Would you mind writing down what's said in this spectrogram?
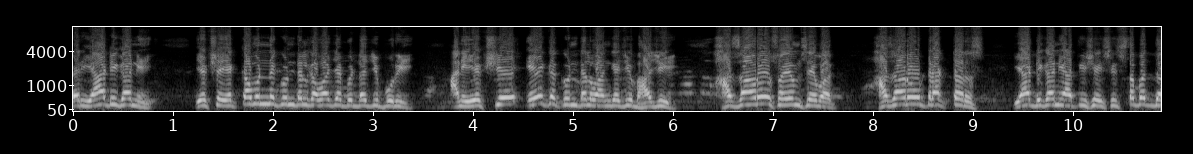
तर या ठिकाणी एकशे एक्कावन्न क्विंटल गव्हाच्या पिठाची पुरी आणि एकशे एक क्विंटल वांग्याची भाजी हजारो स्वयंसेवक हजारो ट्रॅक्टर्स या ठिकाणी अतिशय शिस्तबद्ध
